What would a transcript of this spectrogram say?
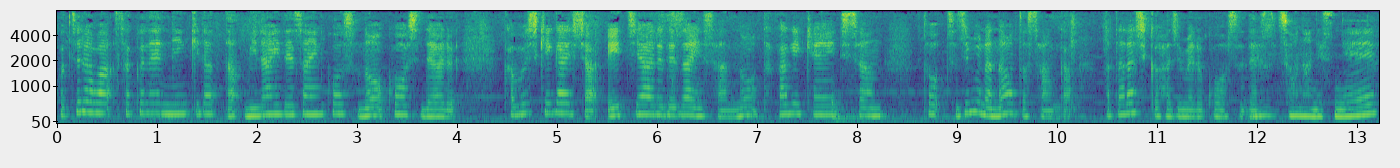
こちらは昨年人気だった未来デザインコースの講師である株式会社 HR デザインさんの高木健一さんと辻村直人さんが新しく始めるコースでうんす、そうなんですね。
